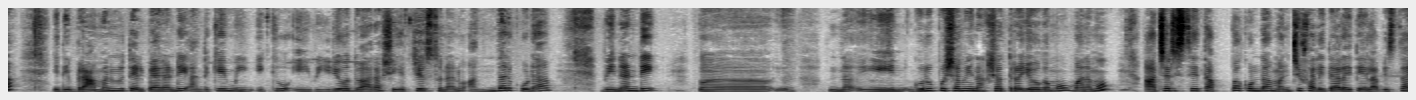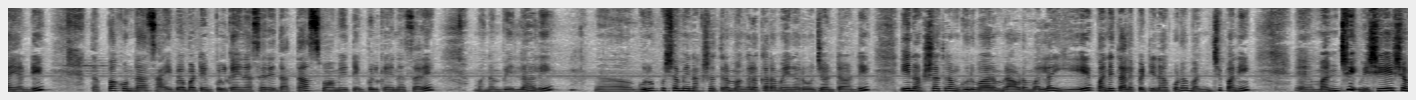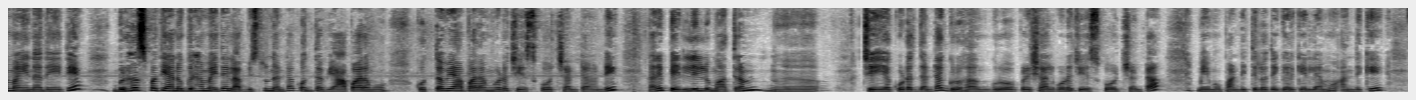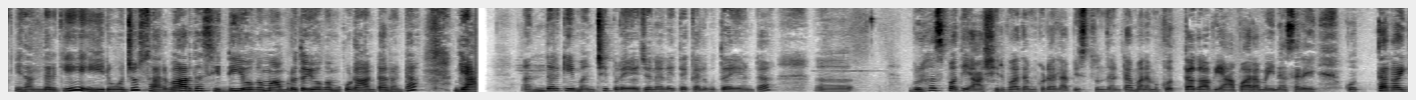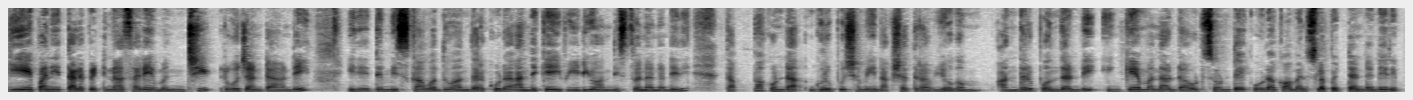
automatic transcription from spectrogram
ఇది బ్రాహ్మణులు తెలిపారండి. అందుకే మీకు ఈ వీడియో ద్వారా షేర్ చేస్తున్నాను. అందరు కూడా వినండి. ఈ గురుపుషమి నక్షత్ర యోగము మనము ఆచరిస్తే తప్పకుండా మంచి ఫలితాలు అయితే లభిస్తాయండి. తప్పకుండా సాయిబాబా టెంపుల్కైనా సరే దత్తాస్వామి టెంపుల్కైనా సరే మనం వెళ్ళాలి. గురుపుషమి నక్షత్రం మంగళకరమైన రోజంట అండి. ఈ నక్షత్రం గురువారం రావడం వల్ల ఏ పని తలపెట్టినా కూడా మంచి పని మంచి విశేషమైనది అయితే బృహస్పతి అనుగ్రహం అయితే లభిస్తుందంట. కొంత వ్యాపారము కొత్త వ్యాపారం కూడా చేసుకోవచ్చంట అండి. కానీ పెళ్ళిళ్ళు మాత్రం చేయకూడదంట గృహ గృహప్రవేశాలు కూడా చేసుకోవచ్చంట. మేము పండితుల దగ్గరికి వెళ్ళాము. అందుకే ఇది అందరికీ ఈరోజు సర్వార్థ సిద్ధి యోగము అమృత యోగం కూడా అంటారంట. గ్యా అందరికీ మంచి ప్రయోజనాలు అయితే కలుగుతాయంట బృహస్పతి ఆశీర్వాదం కూడా లభిస్తుందంట. మనం కొత్తగా వ్యాపారమైనా సరే కొత్తగా ఏ పని తలపెట్టినా సరే మంచి రోజంట అండి. ఇదైతే మిస్ కావద్దు అందరు కూడా. అందుకే ఈ వీడియో అందిస్తున్నానండి. ఇది తప్పకుండా గురుపుషమి నక్షత్ర యోగం అందరూ పొందండి. ఇంకేమన్నా డౌట్స్ ఉంటే కూడా కామెంట్స్లో పెట్టండి అండి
